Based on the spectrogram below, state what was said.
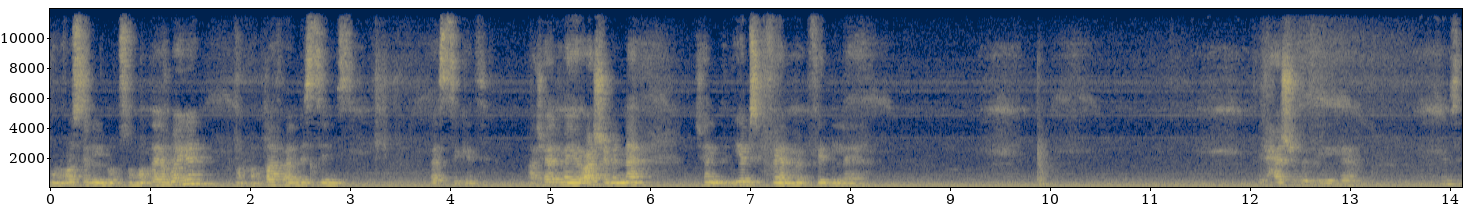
ونقص البقسماطة يا مية. ونحطها في قلب السمس بس كده. عشان ما يقعش منها. عشان يمسك في في ال في الحشو في ال- يمسك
